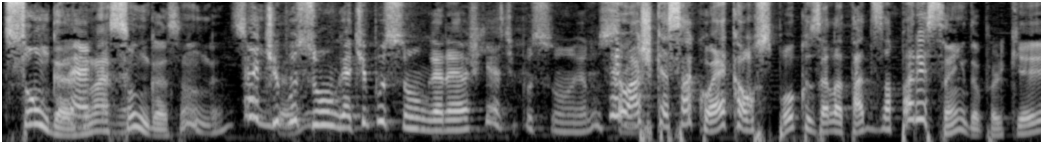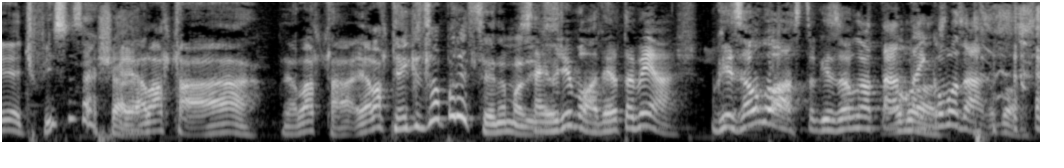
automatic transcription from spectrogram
Sunga, É, não é cara. sunga? Sunga? É Sunga. tipo sunga, é tipo sunga, né? Acho que é tipo sunga, eu não sei. Eu acho que essa cueca, aos poucos, ela tá desaparecendo, porque é difícil você achar. Ela tá, ela tá. Ela tem que desaparecer, né, Maurício? Saiu de moda, eu também acho. O Guizão gosta, o Guizão tá, tá gosto, incomodado. eu gosto.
